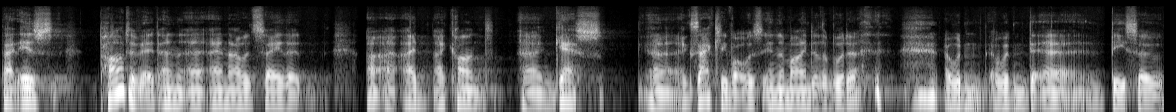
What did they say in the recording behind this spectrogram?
that is part of it, and uh, and I would say that I I, I can't uh, guess uh, exactly what was in the mind of the Buddha. I wouldn't I wouldn't uh, be so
